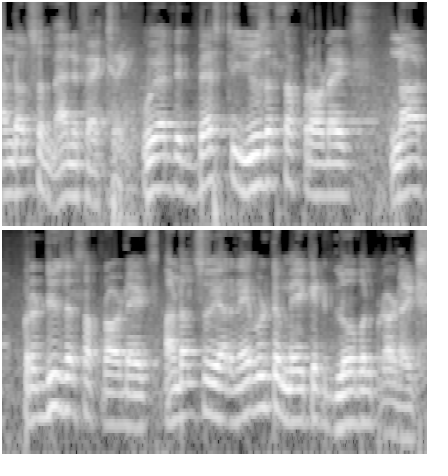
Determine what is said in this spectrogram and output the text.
And also manufacturing we're the best users of products not producers of products and also we're enable to make it global products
